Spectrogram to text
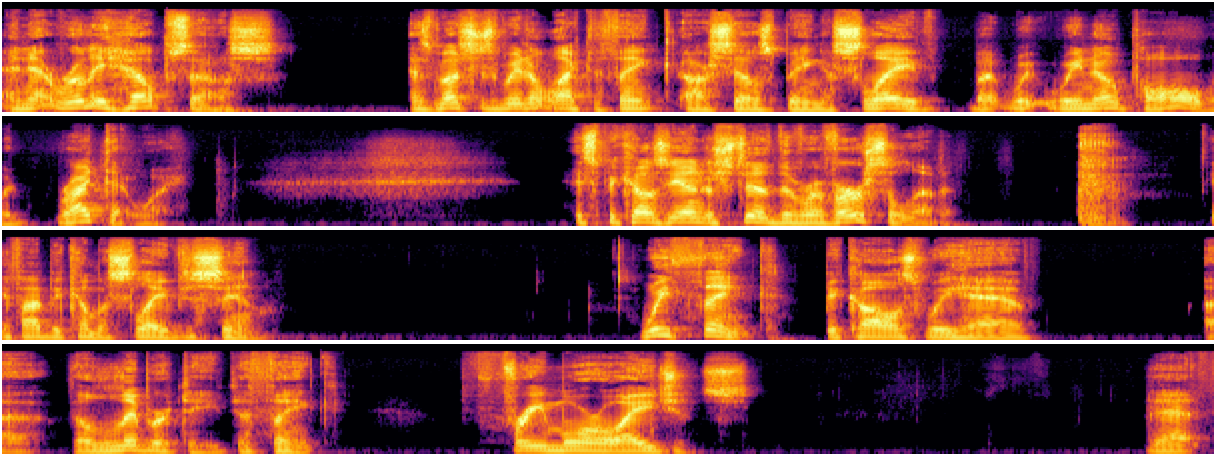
And that really helps us as much as we don't like to think ourselves being a slave, but we, we know Paul would write that way. It's because he understood the reversal of it. if I become a slave to sin, we think because we have uh, the liberty to think, free moral agents, that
